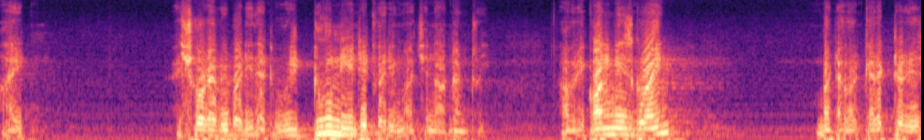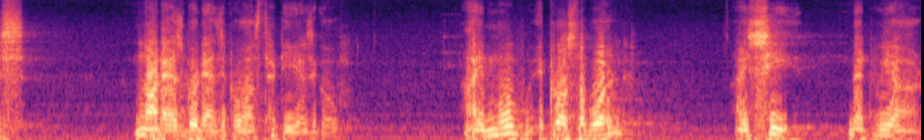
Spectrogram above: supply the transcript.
I assure everybody that we do need it very much in our country. Our economy is growing, but our character is not as good as it was 30 years ago. I move across the world, I see that we are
